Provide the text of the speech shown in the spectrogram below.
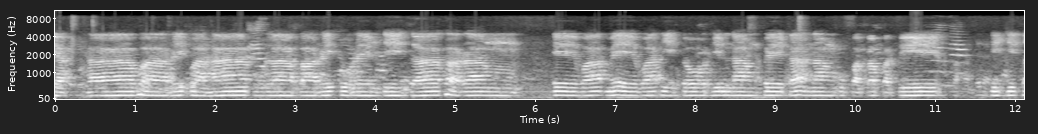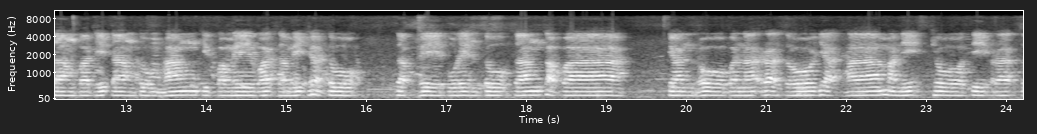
ยะทาวาริวหาปุลาปาริปุเรนติสาคารัง เอวะเมวะอิโตทินังเปตานังอุปกปปติอิจิตังปฏิตังตุมหังคิปเมวะสมิชตุสัพเพปุเรนตุสังกปาจันโทปนะระโสยะธามณิโชติระโส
